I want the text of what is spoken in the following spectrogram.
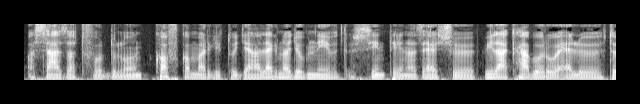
a századfordulón. Kafka már Margit ugye a legnagyobb név, szintén az első világháború előtt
